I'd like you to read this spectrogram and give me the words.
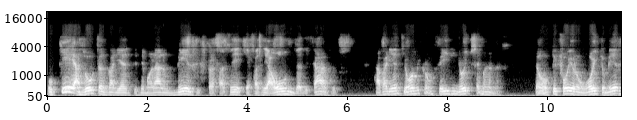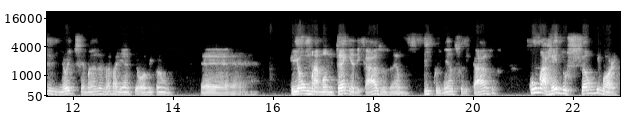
O que as outras variantes demoraram meses para fazer, que é fazer a onda de casos, a variante Ômicron fez em oito semanas. Então, o que foram oito meses, em oito semanas, a variante Ômicron é, criou uma montanha de casos, né, um pico imenso de casos, com uma redução de mortes.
